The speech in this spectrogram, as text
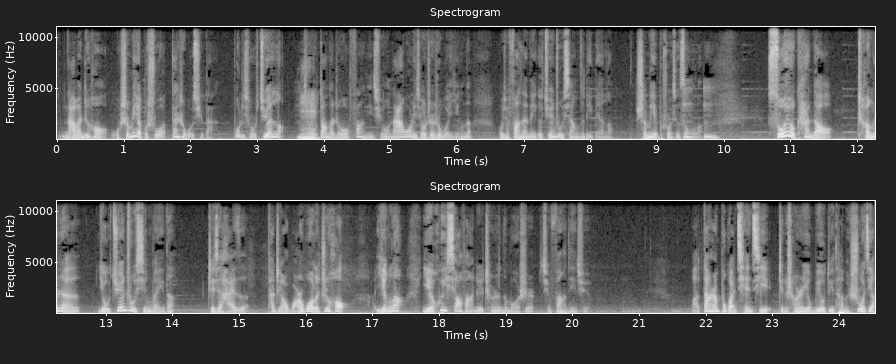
拿完之后，我什么也不说，但是我去把玻璃球捐了，嗯就我到那之后我放进去，我拿玻璃球，这是我赢的，我就放在那个捐助箱子里边了，什么也不说就走了。嗯所有看到成人有捐助行为的这些孩子，他只要玩过了之后赢了，也会效仿这个成人的模式去放进去。啊，当然不管前期这个成人有没有对他们说教、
